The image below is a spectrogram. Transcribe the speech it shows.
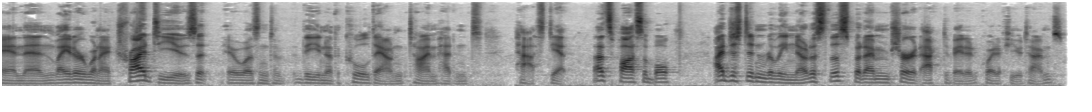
and then later when I tried to use it, it wasn't a, the you know the cooldown time hadn't passed yet. That's possible. I just didn't really notice this, but I'm sure it activated quite a few times.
